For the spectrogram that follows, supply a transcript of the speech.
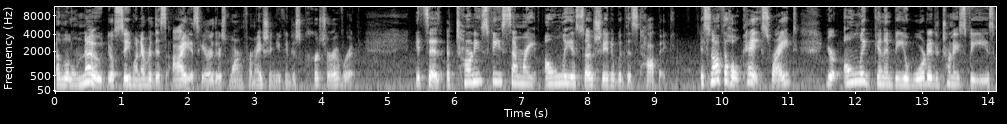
a little note, you'll see whenever this I is here, there's more information, you can just cursor over it. It says attorney's fees summary only associated with this topic. It's not the whole case, right? You're only going to be awarded attorney's fees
